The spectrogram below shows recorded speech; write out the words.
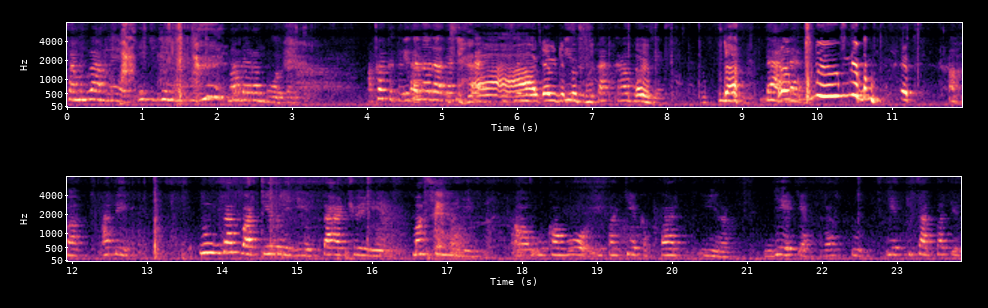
Самое главное, эти деньги нужны, надо работать. А как это, Это так? надо относиться А, к да, своему да, бизнесу, как к работе. Да. Да, да. Ага. А ты? Ну, да, квартира есть, дача есть, есть. А у кого ипотека, квартира, дети растут, детский сад платит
